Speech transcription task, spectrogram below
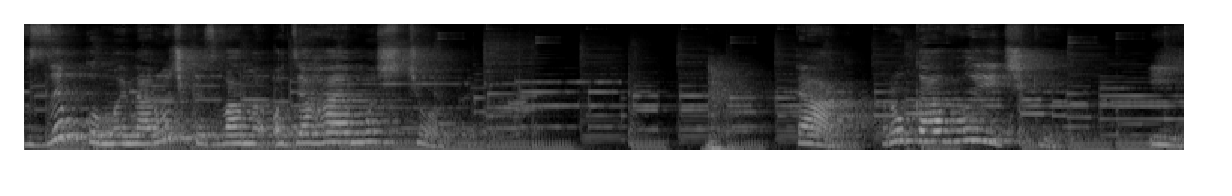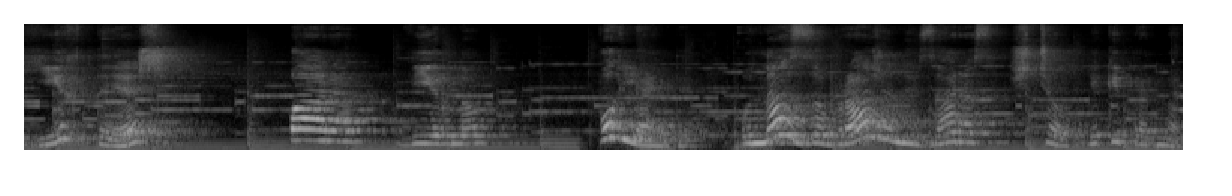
Взимку ми на ручки з вами одягаємо що? Так, рукавички. І їх теж пара, вірно. Погляньте, у нас зображений зараз що? Який предмет?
